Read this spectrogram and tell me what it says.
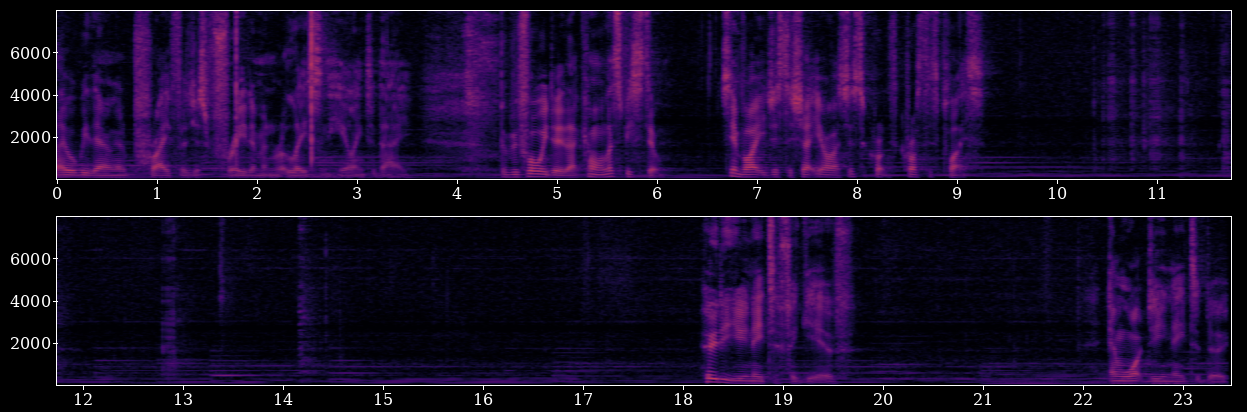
they will be there. I'm going to pray for just freedom and release and healing today. But before we do that, come on, let's be still just invite you just to shut your eyes just across, across this place. Who do you need to forgive? And what do you need to do?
